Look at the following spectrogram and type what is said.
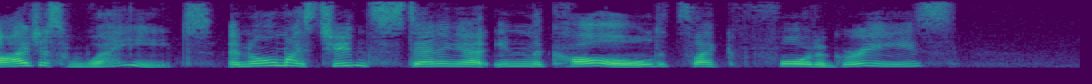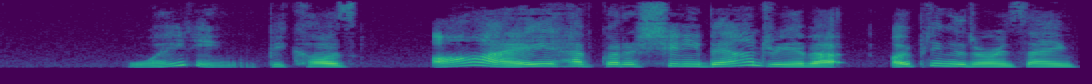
I just wait. And all my students are standing out in the cold, it's like four degrees, waiting because I have got a shitty boundary about opening the door and saying,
